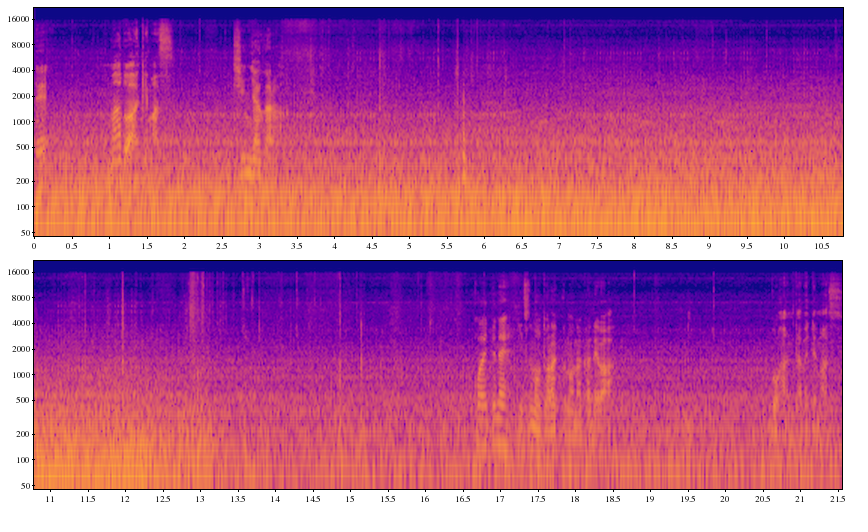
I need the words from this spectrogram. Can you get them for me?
で窓開けます。死んじゃうから。こうやってねいつもトラックの中ではご飯食べてます。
